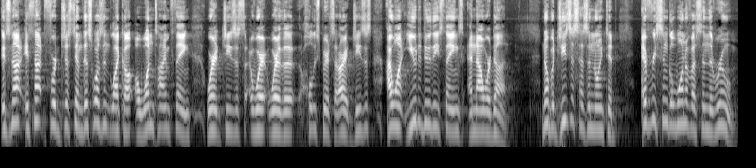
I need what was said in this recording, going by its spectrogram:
It's not, it's not for just him. This wasn't like a, a one time thing where, Jesus, where, where the Holy Spirit said, All right, Jesus, I want you to do these things, and now we're done. No, but Jesus has anointed every single one of us in the room,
